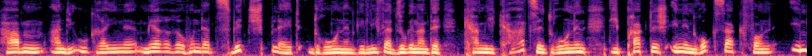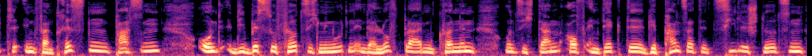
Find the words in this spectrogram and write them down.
haben an die Ukraine mehrere hundert Switchblade-Drohnen geliefert, sogenannte Kamikaze-Drohnen, die praktisch in den Rucksack von Infanteristen passen und die bis zu 40 Minuten Minuten in der Luft bleiben können und sich dann auf entdeckte gepanzerte Ziele stürzen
